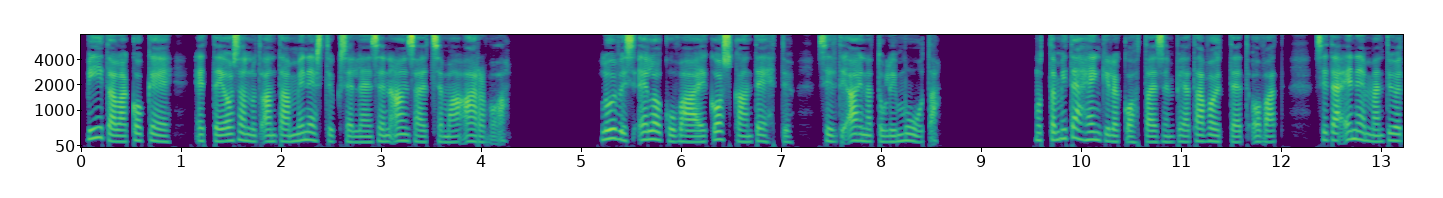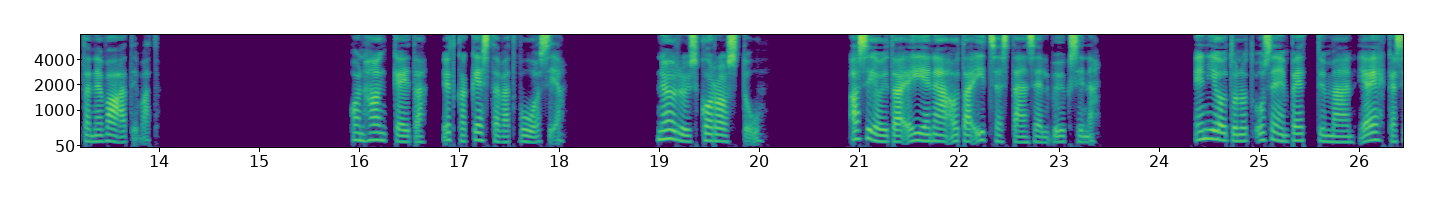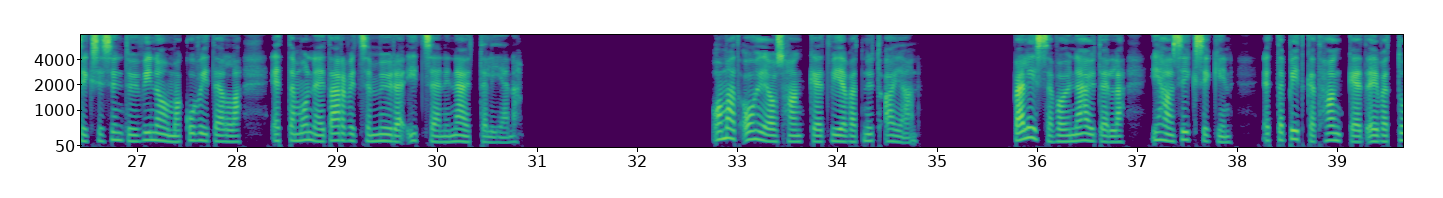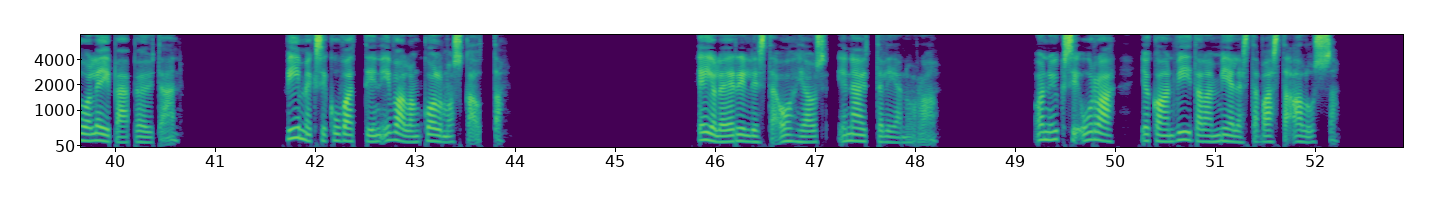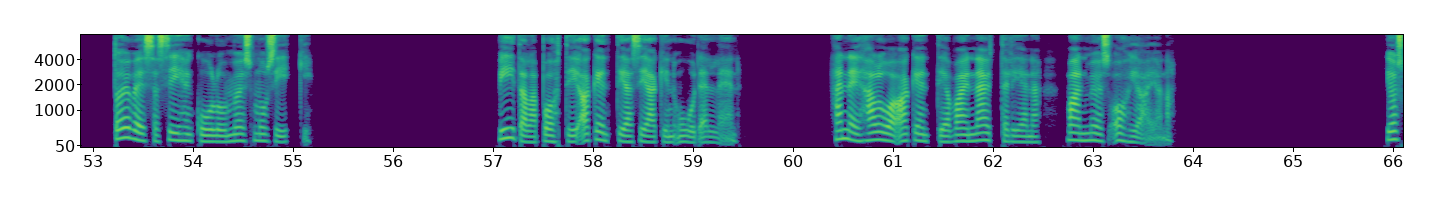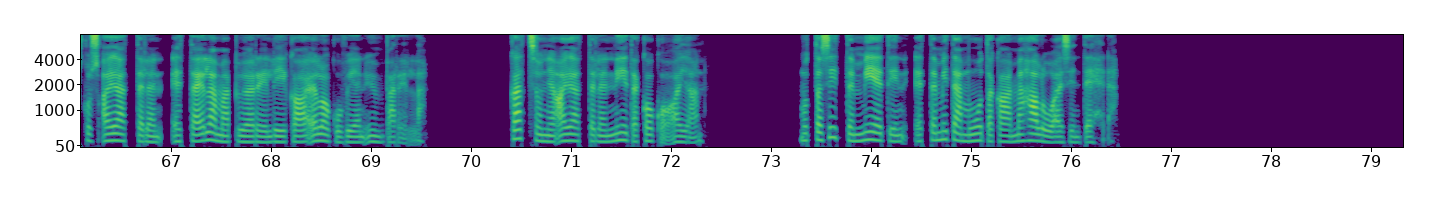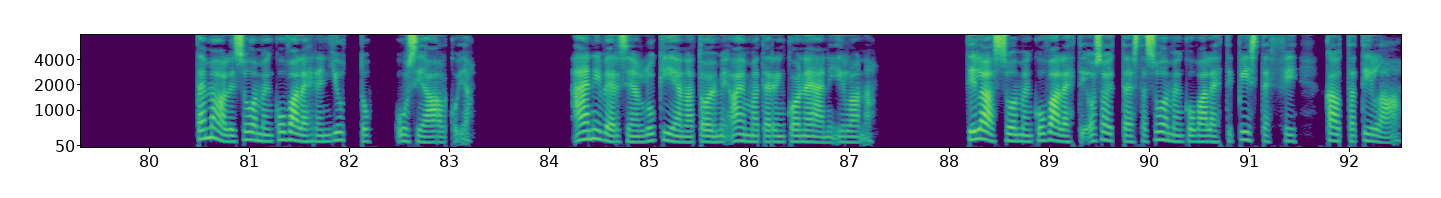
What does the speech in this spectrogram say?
Viitala kokee, ettei osannut antaa menestykselleen sen ansaitsemaa arvoa. Lewis-elokuvaa ei koskaan tehty, silti aina tuli muuta – mutta mitä henkilökohtaisempia tavoitteet ovat, sitä enemmän työtä ne vaativat. On hankkeita, jotka kestävät vuosia. Nöyryys korostuu. Asioita ei enää ota itsestäänselvyyksinä. En joutunut usein pettymään ja ehkä siksi syntyi vinouma kuvitella, että mun ei tarvitse myydä itseäni näyttelijänä. Omat ohjaushankkeet vievät nyt ajan. Välissä voi näytellä ihan siksikin, että pitkät hankkeet eivät tuo leipää pöytään. Viimeksi kuvattiin Ivalon kolmoskautta. Ei ole erillistä ohjaus- ja näyttelijän uraa. On yksi ura, joka on Viitalan mielestä vasta alussa. Toiveissa siihen kuuluu myös musiikki. Viitala pohtii agenttiasiakin uudelleen. Hän ei halua agenttia vain näyttelijänä, vaan myös ohjaajana. Joskus ajattelen, että elämä pyörii liikaa elokuvien ympärillä. Katson ja ajattelen niitä koko ajan. Mutta sitten mietin, että mitä muutakaan mä haluaisin tehdä. Tämä oli Suomen Kuvalehden juttu, uusia alkuja. Ääniversion lukijana toimi Aimaterin koneääni Ilona. Tilaa Suomen Kuvalehti osoitteesta suomenkuvalehti.fi kautta tilaa.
